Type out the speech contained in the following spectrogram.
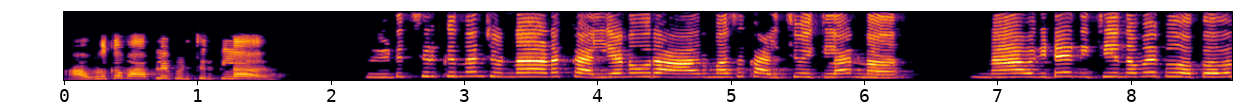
அவளுக்கும் மாப்பிள்ளை பிடிச்சிருக்கலா பிடிச்சிருக்குன்னு சொன்னா ஆனா கல்யாணம் ஒரு ஆறு மாசம் கழிச்சு வைக்கலான்னா. நான் அவகிட்ட நிச்சயதாம இப்ப அப்பாவை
